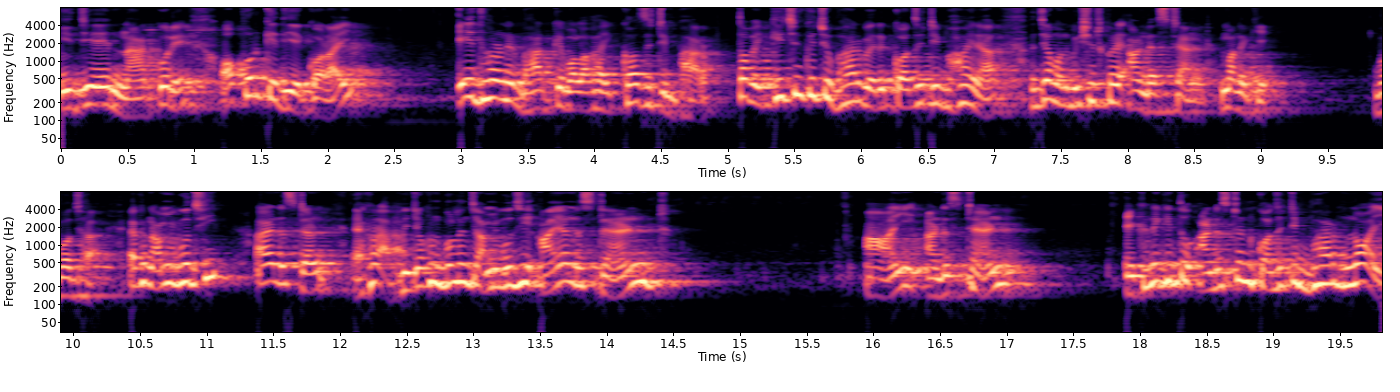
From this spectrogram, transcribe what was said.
নিজে না করে অপরকে দিয়ে করায়। এই ধরনের ভার্বকে বলা হয় পজিটিভ ভার্ব তবে কিছু কিছু ভার্বের পজিটিভ হয় না, যেমন বিশেষ করে আন্ডারস্ট্যান্ড মানে কি? বোঝা। এখন আমি বুঝি আই আন্ডারস্ট্যান্ড এখন আপনি যখন বললেন যে আমি বুঝি আই আন্ডারস্ট্যান্ড আই আন্ডারস্ট্যান্ড এখানে কিন্তু আন্ডারস্ট্যান্ড পজিটিভ ভার্ব নয়।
